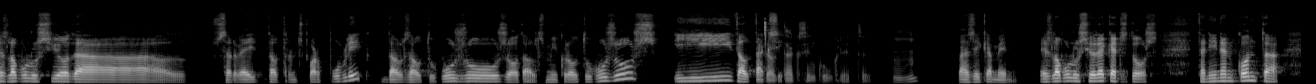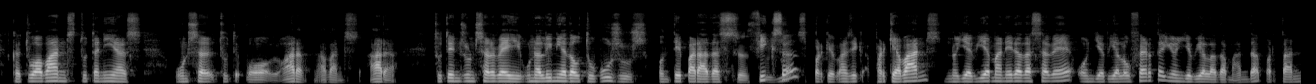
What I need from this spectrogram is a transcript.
és l'evolució del servei del transport públic, dels autobusos o dels microautobusos i del taxi. Del taxi en concret. Uh -huh. Bàsicament. És l'evolució d'aquests dos. Tenint en compte que tu abans tu tenies un... Tu, o ara, abans, ara, tu tens un servei, una línia d'autobusos on té parades fixes, perquè, bàsic, perquè abans no hi havia manera de saber on hi havia l'oferta i on hi havia la demanda. Per tant,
